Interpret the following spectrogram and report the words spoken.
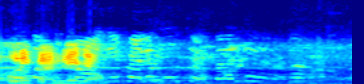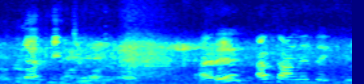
पूरी फैमिली जाओ। ना खींचो अरे, आप सामने देखिए।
